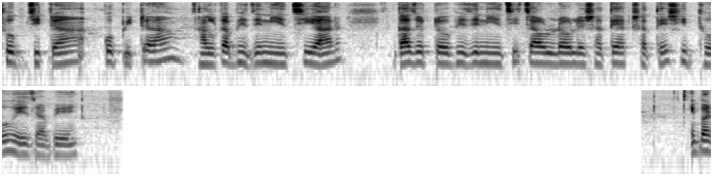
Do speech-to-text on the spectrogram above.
সবজিটা, কপিটা হালকা ভেজে নিয়েছি আর গাজরটাও ভেজে নিয়েছি। চাউল ডাউলের সাথে একসাথে সিদ্ধ হয়ে যাবে। এবার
